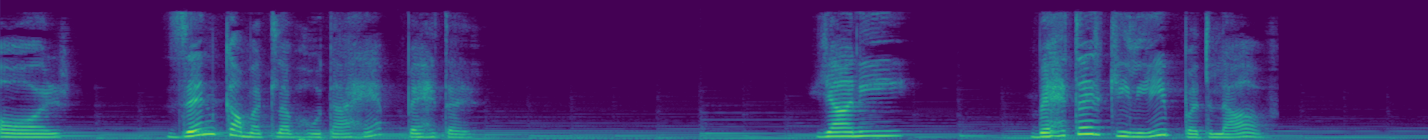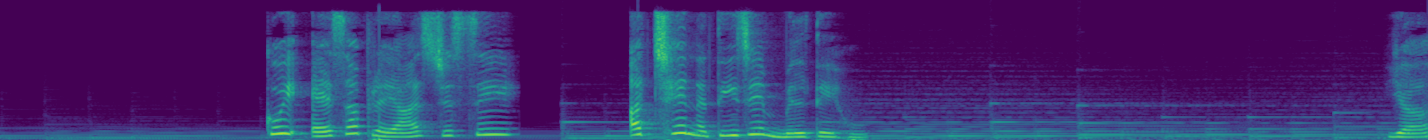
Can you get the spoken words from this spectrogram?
और जेन का मतलब होता है बेहतर। यानी बेहतर के लिए बदलाव। कोई ऐसा प्रयास जिससे अच्छे नतीजे मिलते हों? यह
